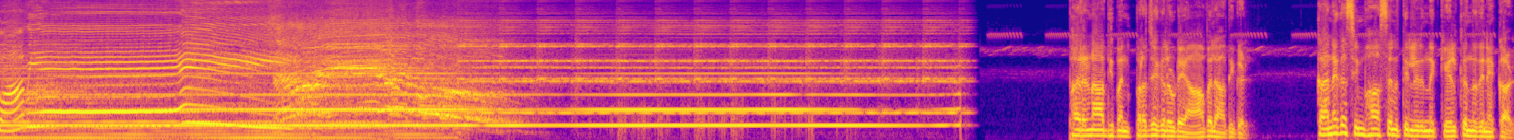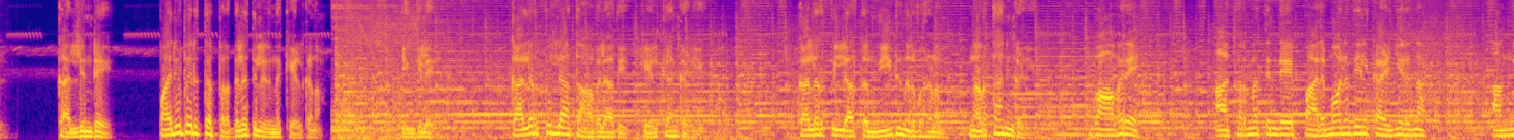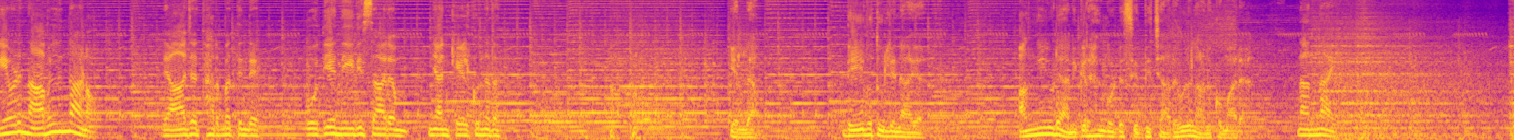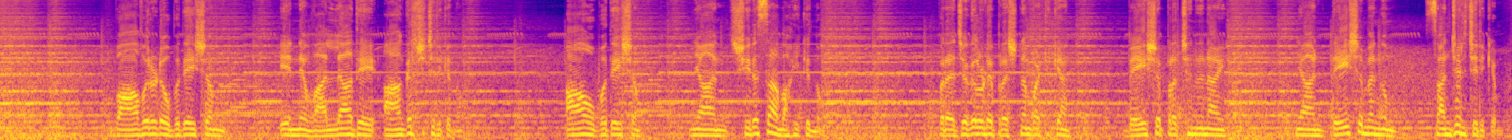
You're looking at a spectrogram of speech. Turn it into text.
സ്വാമിയേ. ഭരണാധിപൻ പ്രജകളുടെ ആവലാതികൾ കനകസിംഹാസനത്തിലിരുന്ന് കേൾക്കുന്നതിനേക്കാൾ കല്ലിന്റെ പരുപരുത്ത പ്രതലത്തിലിരുന്ന് കേൾക്കണം. എങ്കിലേ കലർപ്പില്ലാത്ത ആവലാതി കേൾക്കാൻ കഴിയും. കലർപ്പില്ലാത്ത നീതി നിർവഹണം നടത്താനും കഴിയും. വാവരെ അധർമ്മത്തിന്റെ പരമോന്നതയിൽ കഴിഞ്ഞിരുന്ന അങ്ങയുടെ നാവിൽ നിന്നാണോ? രാജധർമ്മത്തിന്റെ പുതിയ നീതിസാരം ഞാൻ കേൾക്കുന്നത്. എല്ലാം ദൈവതുല്യനായ അങ്ങയുടെ അനുഗ്രഹം കൊണ്ട് സിദ്ധിച്ച അറിവുകളാണ് കുമാര. നന്നായി. വാവരുടെ ഉപദേശം എന്നെ വല്ലാതെ ആകർഷിച്ചിരിക്കുന്നു. ആ ഉപദേശം ഞാൻ ശിരസ വഹിക്കുന്നു. പ്രജകളുടെ പ്രശ്നം പഠിക്കാൻ വേഷപ്രച്ഛന്നനായി ഞാൻ ദേശമെങ്ങും സഞ്ചരിച്ചിരിക്കും.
